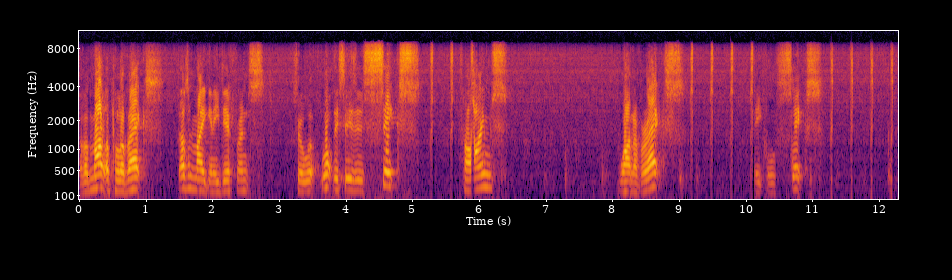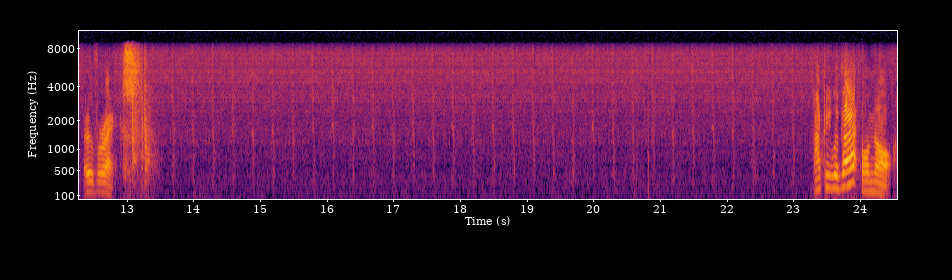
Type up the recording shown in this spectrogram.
of a multiple of x. Doesn't make any difference. So what this is is 6 times 1 over x equals 6 over x. Happy with that or not?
